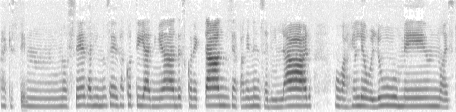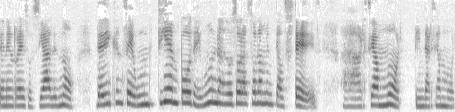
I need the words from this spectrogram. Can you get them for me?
para que estén, no sé, saliéndose de esa cotidianidad, desconectándose, apaguen el celular o bájenle volumen, no estén en redes sociales, no. Dedíquense un tiempo de una, dos horas solamente a ustedes, a darse amor, brindarse amor,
